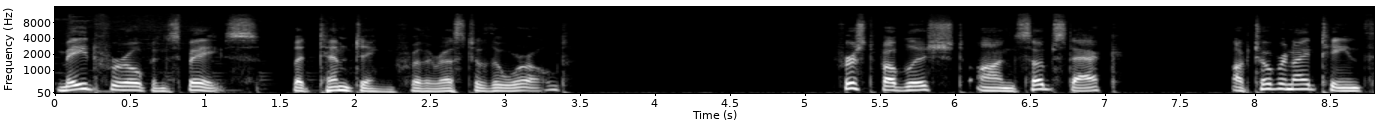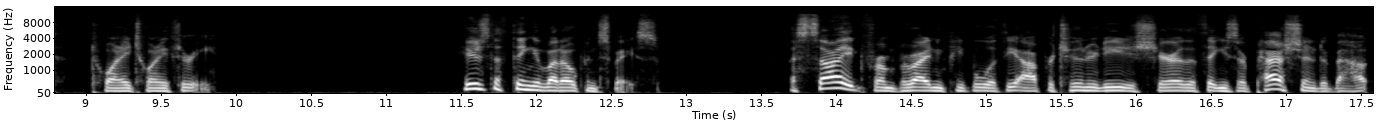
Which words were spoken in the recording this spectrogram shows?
Made for open space, but tempting for the rest of the world. First published on Substack, October 19th, 2023. Here's the thing about open space. Aside from providing people with the opportunity to share the things they're passionate about,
